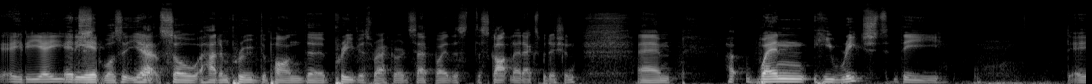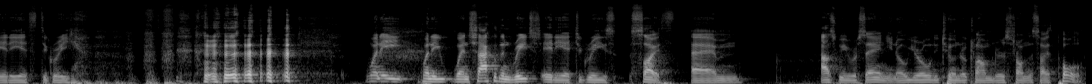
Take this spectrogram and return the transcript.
88. 88 was it yeah, Yeah. so had improved upon the previous record set by this the Scott-led expedition um, when he reached the the 88th degree when he when he when Shackleton reached 88 degrees south, um, as we were saying, you know, you're only 200 kilometers from the South Pole.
